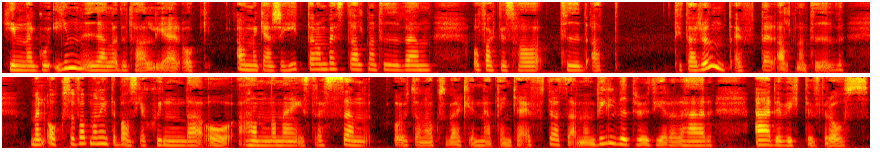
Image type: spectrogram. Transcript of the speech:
hinna gå in i alla detaljer och ja, men kanske hitta de bästa alternativen och faktiskt ha tid att titta runt efter alternativ. Men också för att man inte bara ska skynda och hamna med i stressen utan också verkligen tänka efter att så här, men vill vi prioritera det här? Är det viktigt för oss?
